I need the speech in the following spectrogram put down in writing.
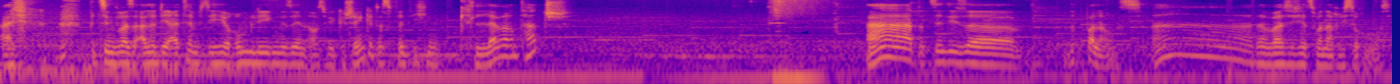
Beziehungsweise alle die Items, die hier rumliegen, sehen aus wie Geschenke. Das finde ich einen cleveren Touch. Ah, das sind diese Luftballons. Ah, dann weiß ich jetzt, wonach ich suchen muss.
